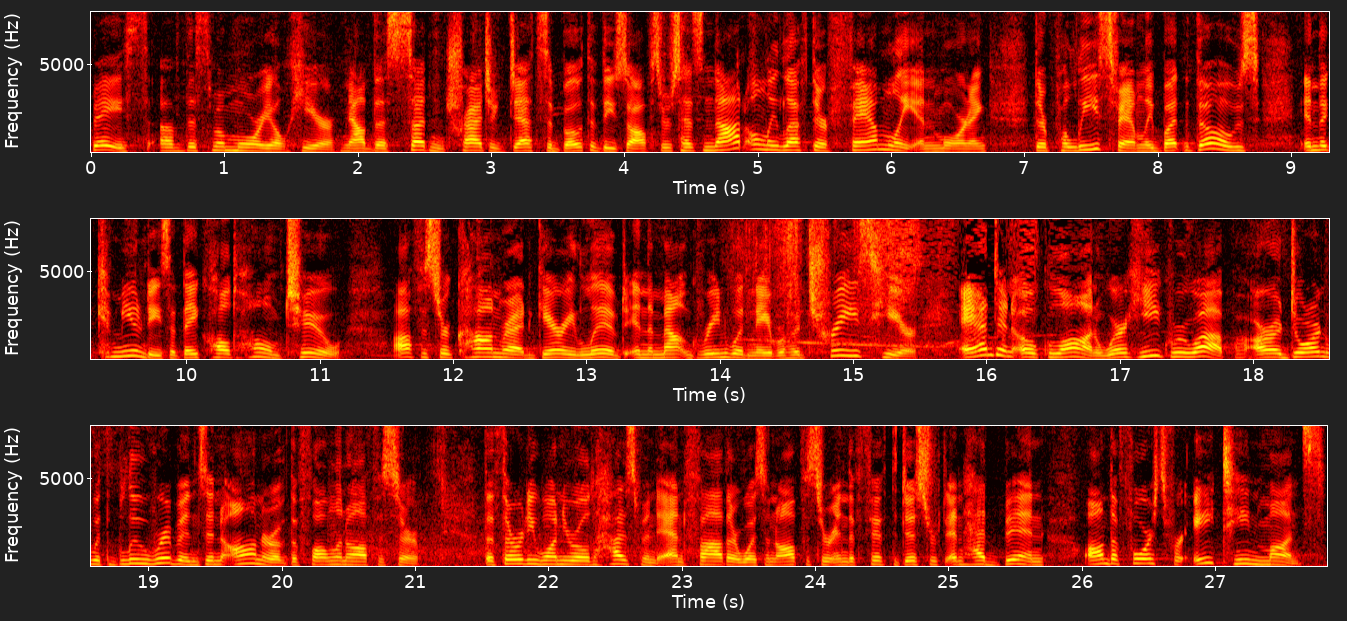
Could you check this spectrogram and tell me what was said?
base of this memorial here. Now, the sudden tragic deaths of both of these officers has not only left their family in mourning, their police family, but those in the communities that they called home too. Officer Conrad Gary lived in the Mount Greenwood neighborhood. Trees here and in Oak Lawn, where he grew up, are adorned with blue ribbons in honor of the fallen officer. The 31 year old husband and father was an officer in the 5th District and had been on the force for 18 months.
